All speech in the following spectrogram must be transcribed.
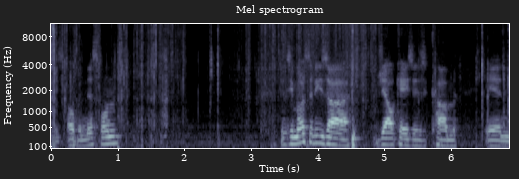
Let's open this one. You can see most of these uh, gel cases come in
